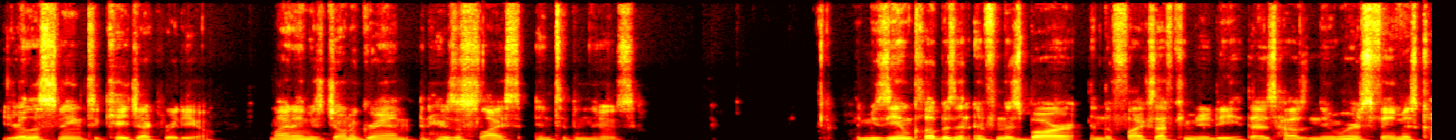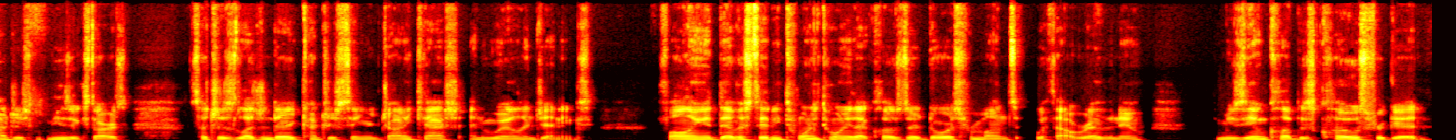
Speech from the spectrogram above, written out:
You're listening to KJACK Radio. My name is Jonah Graham, and here's a slice into the news. The Museum Club is an infamous bar in the Flagstaff community that has housed numerous famous country music stars, such as legendary country singer Johnny Cash and Waylon Jennings. Following a devastating 2020 that closed their doors for months without revenue, the Museum Club is closed for good.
